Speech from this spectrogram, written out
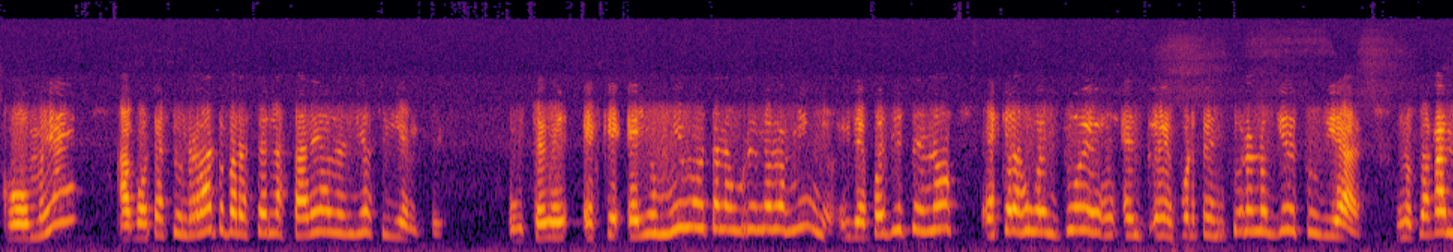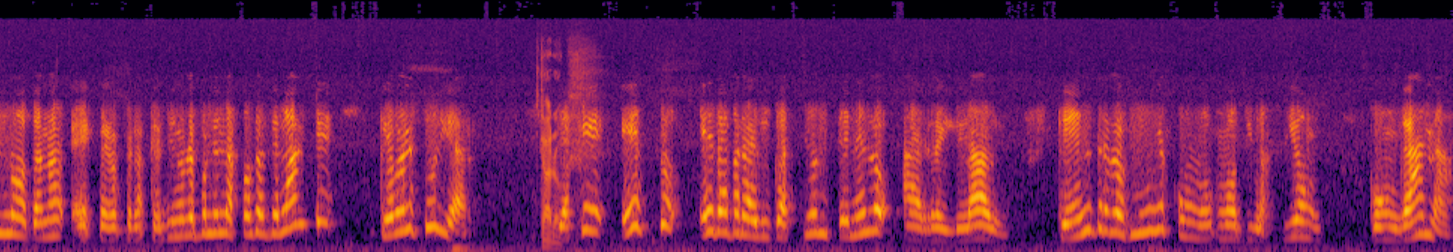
comer, acostarse un rato para hacer las tareas del día siguiente ustedes, es que ellos mismos están aburriendo a los niños y después dicen, no, es que la juventud en, en, Fuerteventura no quiere estudiar, no sacan nota, eh, pero, pero es que si no le ponen las cosas delante, ¿qué van a estudiar? Ya que esto era para educación tenerlo arreglado, que entre los niños con motivación, con ganas,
